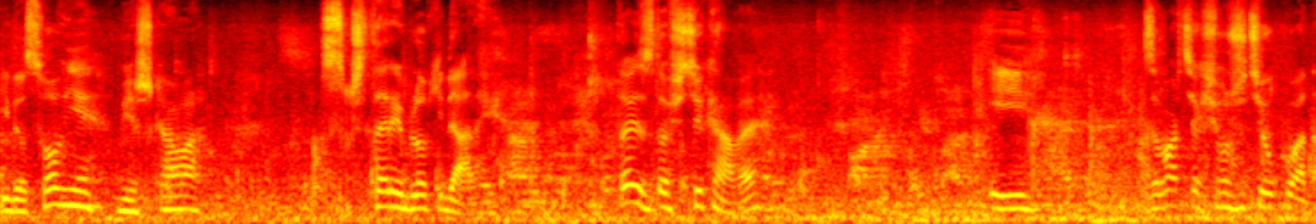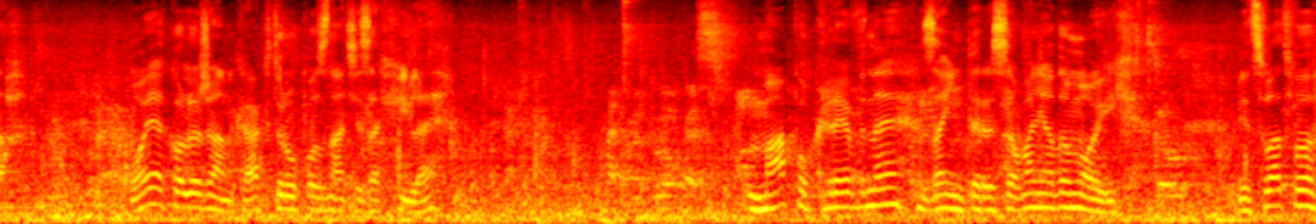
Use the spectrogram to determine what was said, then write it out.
I dosłownie mieszkała z cztery bloki dalej. To jest dość ciekawe. I zobaczcie, jak się życie układa. Moja koleżanka, którą poznacie za chwilę, ma pokrewne zainteresowania do moich. Więc łatwo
